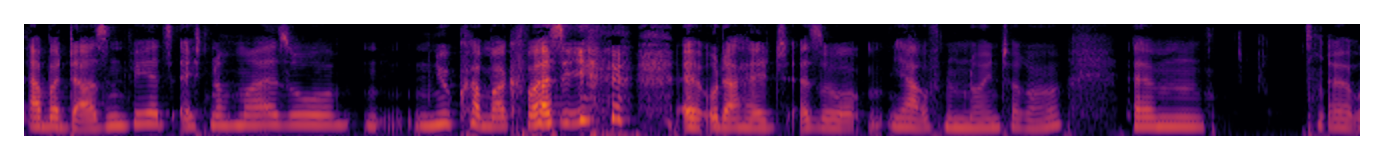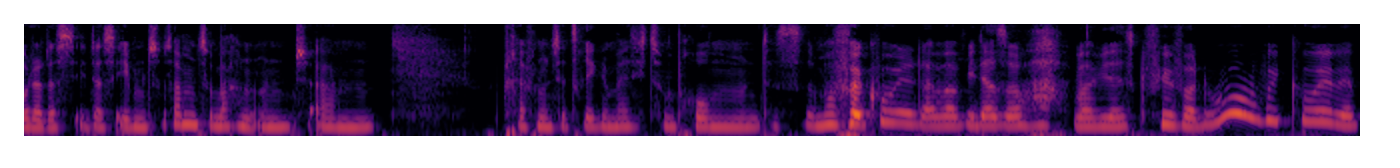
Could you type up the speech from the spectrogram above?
Aber da sind wir jetzt echt nochmal so Newcomer quasi. äh, oder halt, also ja, auf einem neuen Terrain. Ähm, äh, oder das, das eben zusammen zu machen und ähm, treffen uns jetzt regelmäßig zum Proben und das ist immer voll cool. Da war wieder so, ach, mal wieder das Gefühl von, uh, wie cool, wir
